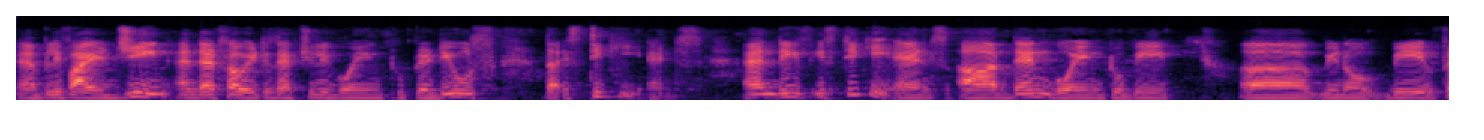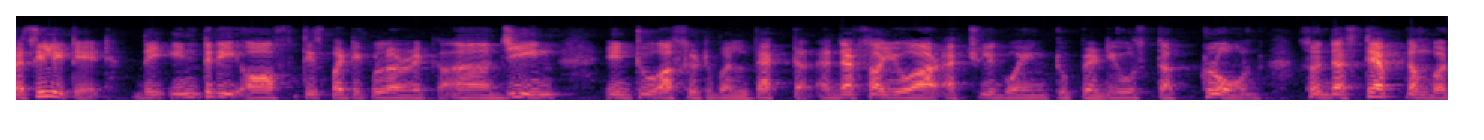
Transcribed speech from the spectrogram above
amplified gene and that's how it is actually going to produce the sticky ends. And these sticky ends are then going to be uh, you know be facilitate the entry of this particular uh, gene into a suitable vector and that's how you are actually going to produce the clone so in the step number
